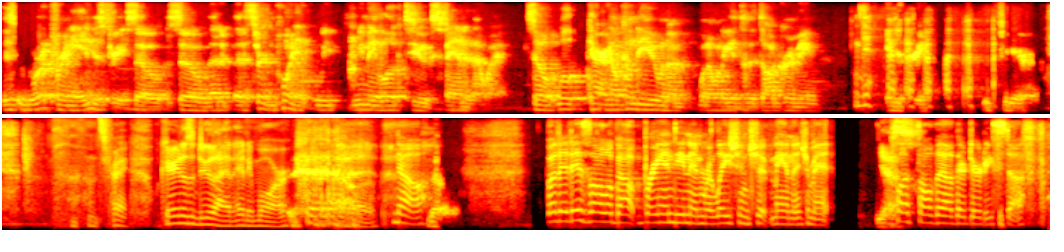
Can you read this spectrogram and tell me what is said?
this would work for any industry. So so at a, at a certain point, we we may look to expand in that way. So, well, Carrie, I'll come to you when I'm when I want to get into the dog grooming industry. That's right. Well, Carrie doesn't do that anymore. uh, no. no. But it is all about branding and relationship management. Yes. Plus all the other dirty stuff.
